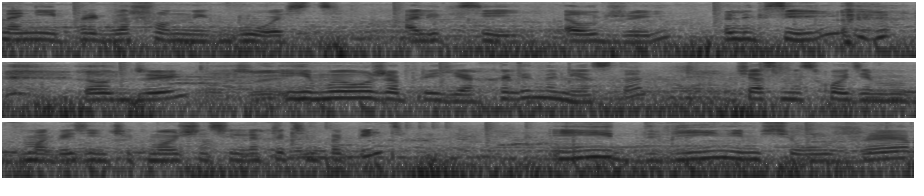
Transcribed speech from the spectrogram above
на ней приглашенный гость Алексей LG. Алексей LG. И мы уже приехали на место. Сейчас мы сходим в магазинчик, мы очень сильно хотим попить. И двинемся уже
